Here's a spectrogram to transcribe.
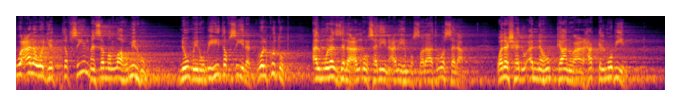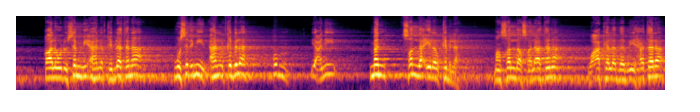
وعلى وجه التفصيل من سمى الله منهم. نؤمن به تفصيلا. والكتب المنزلة على المرسلين عليهم الصلاة والسلام. ونشهد أنهم كانوا على الحق المبين. قالوا نسمي أهل قبلتنا مسلمين. أهل القبلة هم يعني من صلى إلى القبلة. من صلى صلاتنا وأكل ذبيحتنا.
